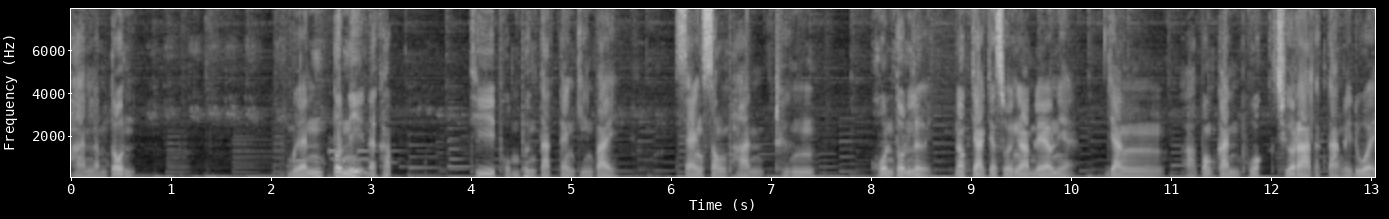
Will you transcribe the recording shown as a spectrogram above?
ผ่านลำต้น เหมือนต้นนี้นะครับ ที่ผมเพิ่งตัดแต่งกิ่งไป แสงส่องผ่านถึงโคนต้นเลย นอกจากจะสวยงามแล้วเนี่ยยังป้องกันพวกเชื้อราต่างๆ ได้ด้วย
